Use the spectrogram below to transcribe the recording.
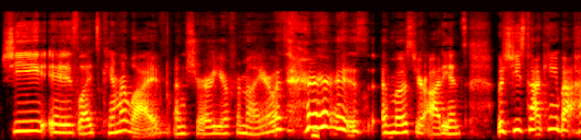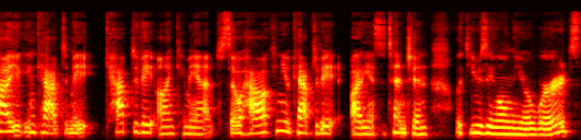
she is Lights Camera Live. I'm sure you're familiar with her, is most of your audience, but she's talking about how you can captivate captivate on command. So how can you captivate audience attention with using only your words?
